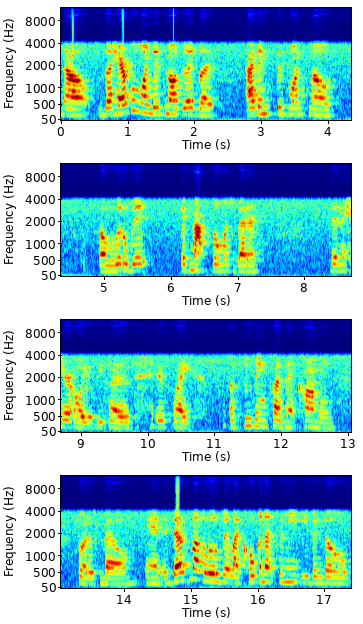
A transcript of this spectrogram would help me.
Now, the hair food one did smell good, but I think this one smells a little bit, if not so much better than the hair oil because it's like a soothing, pleasant, calming sort of smell. And it does smell a little bit like coconut to me, even though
